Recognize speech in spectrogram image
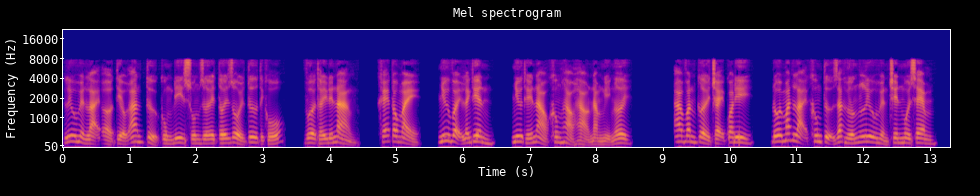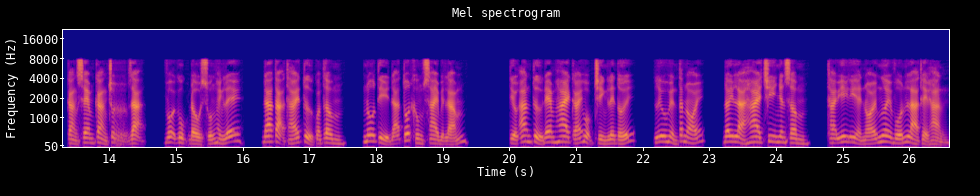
Lưu huyền lại ở tiểu an tử cùng đi xuống dưới tới rồi tư tịch hố, vừa thấy đến nàng, khẽ to mày, như vậy lãnh thiên, như thế nào không hảo hảo nằm nghỉ ngơi. A Văn cười chạy qua đi, đôi mắt lại không tự giác hướng Lưu Huyền trên môi xem, càng xem càng trộn dạ, vội gục đầu xuống hành lễ, đa tạ thái tử quan tâm, nô tỳ đã tốt không sai biệt lắm. Tiểu An tử đem hai cái hộp trình lên tới, Lưu Huyền tắc nói, đây là hai chi nhân sâm, thái y y nói ngươi vốn là thể hàn,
